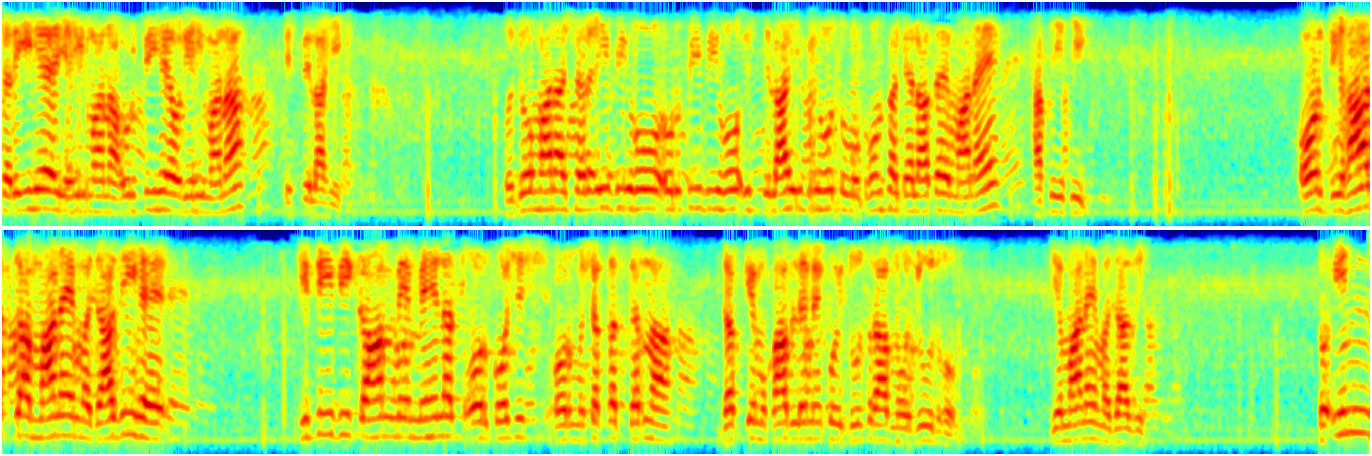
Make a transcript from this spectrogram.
شرعی ہے، یہی معنی عرفی ہے اور یہی معنی اصطلاحی ہے۔ تو جو معنی شرعی بھی ہو، عرفی بھی ہو، اصطلاحی بھی ہو، تو وہ کون سا کہلاتا ہے؟ معنی حقیقی۔ اور جہاد کا معنی مجازی ہے کسی بھی کام میں محنت اور کوشش اور مشقت کرنا جبکہ مقابلے میں کوئی دوسرا موجود ہو، یہ معنی مجازی۔ تو ان،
